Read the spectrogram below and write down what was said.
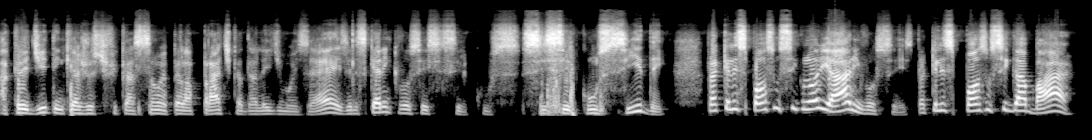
acreditem que a justificação é pela prática da lei de Moisés, eles querem que vocês se, se circuncidem para que eles possam se gloriar em vocês, para que eles possam se gabar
